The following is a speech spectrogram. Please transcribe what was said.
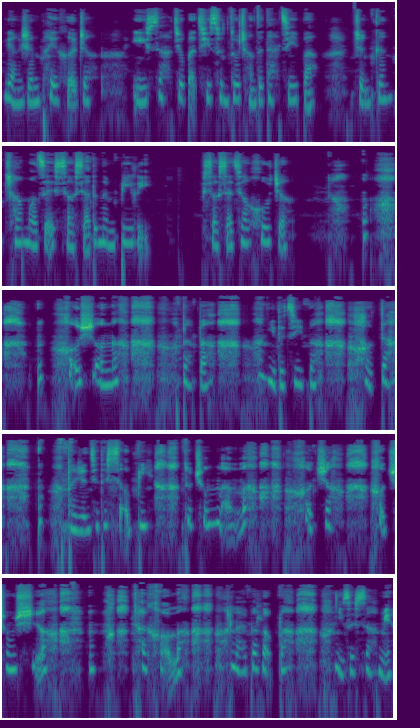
两人配合着，一下就把七寸多长的大鸡巴整根插没在小霞的嫩逼里。小霞娇呼着。好爽啊，爸爸，你的鸡巴好大，把人家的小臂都充满了，好胀，好充实啊！太好了，来吧，老爸，你在下面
